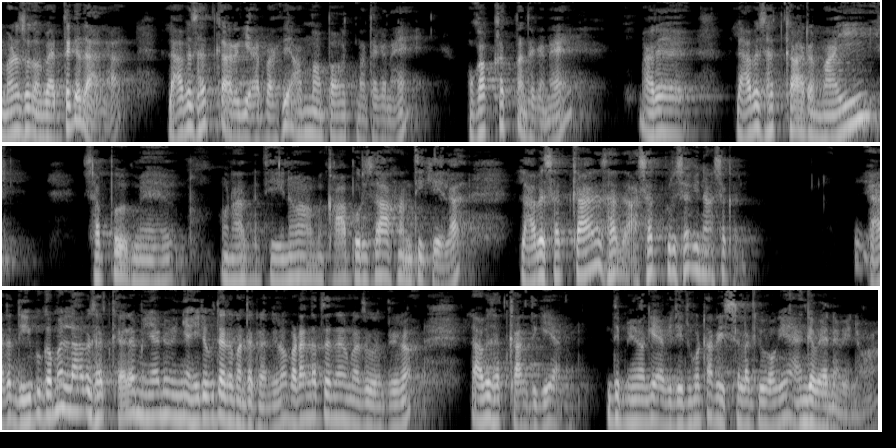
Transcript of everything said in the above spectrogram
මනුස්සකම වැත්තක දාලා ලාභ සත්කාර ගියාට පස්සේ අම්මා අපවත් මතක නැහැ. මොකක්වත් මතක නැහැ. අර ලාභ සත්කාරමයි සප් මේ මොනවද තියෙනවා කාපුරුසා හන්ති කියලා ලාභ සත්කාර අසත්පුරුෂ විනාශ කරනවා. යාට දීපු ගමන් ලාභ සත්කාර මිනිහට මිනිහ හිටපු තැන මතක කරගන්නවා. පටන් ගත්ත තැන මතක කරගන්නවා. ලාභ සත්කාර දිගේ යනවා. ඉතින් මේ වගේ ඇවිදිනකොට අර ඉස්සලා කිව්වා වගේ ඇඟ වෙන වෙනවා.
